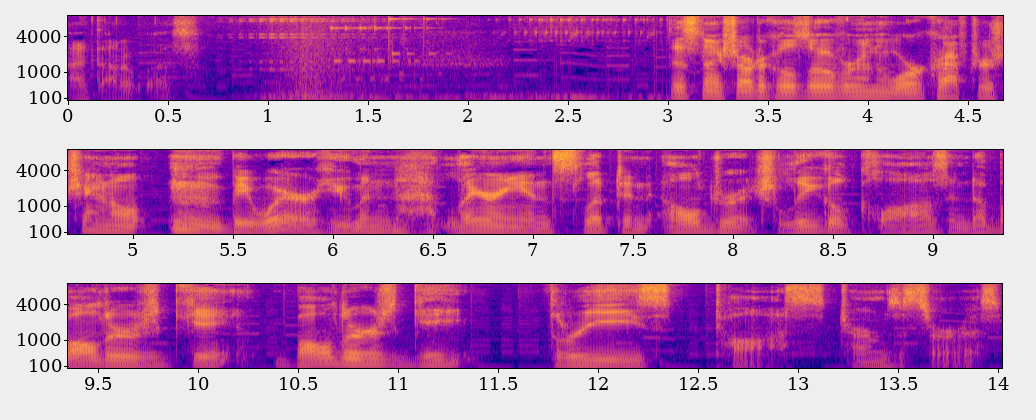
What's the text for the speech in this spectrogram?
I thought it was. This next article is over in the Warcrafters channel. Beware, human. Larian slipped an eldritch legal clause into Baldur's Gate, Baldur's Gate 3's TOSS, Terms of Service.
